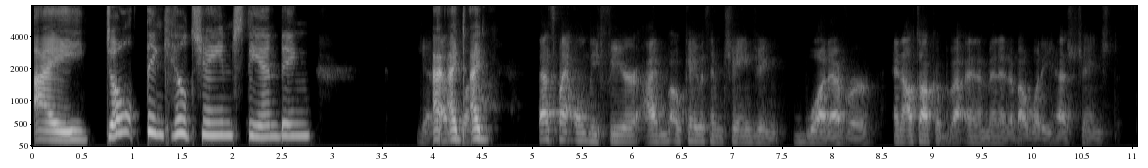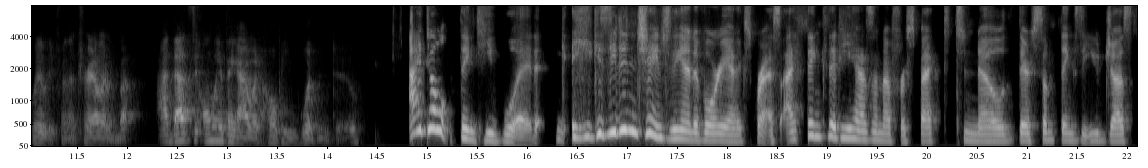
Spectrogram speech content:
I don't think he'll change the ending. Yeah, I- that's, I- that's my only fear. I'm okay with him changing whatever, and I'll talk about in a minute about what he has changed clearly from the trailer. But I, that's the only thing I would hope he wouldn't do. I don't think he would, because he, didn't change the end of Orient Express. I think that he has enough respect to know there's some things that you just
